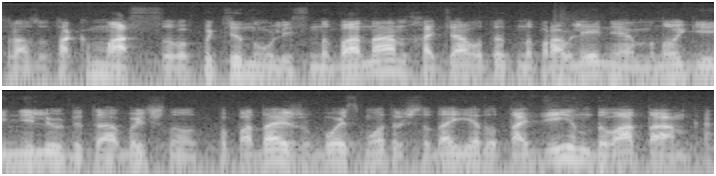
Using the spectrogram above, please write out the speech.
Сразу так массово потянулись на банан, хотя вот это направление многие не любят. И обычно вот попадаешь в бой, смотришь, сюда едут один-два танка.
